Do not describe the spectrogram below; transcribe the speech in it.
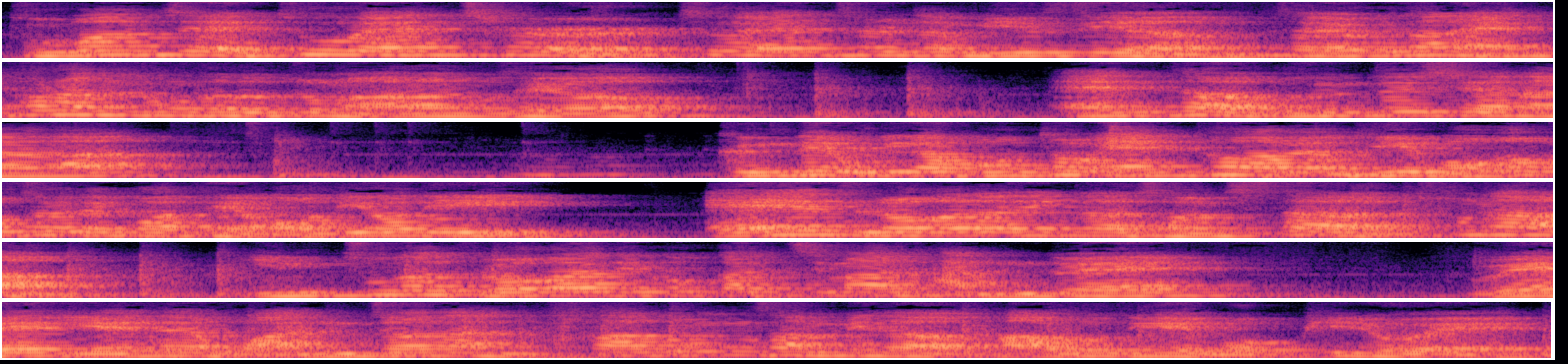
두 번째, to enter, to enter the museum. 자, 여기서는 enter라는 동사도 좀 알아놓으세요. enter 무슨 뜻이야, 나나? 근데 우리가 보통 enter 하면 뒤에 뭐가 붙어야 될 것 같아요? 어디 어디? 에 들어가다니까 전치사 to나 into가 들어가야 될 것 같지만 안 돼. 왜 얘는 완전한 타동사입니다. 바로 뒤에 뭐 필요해?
